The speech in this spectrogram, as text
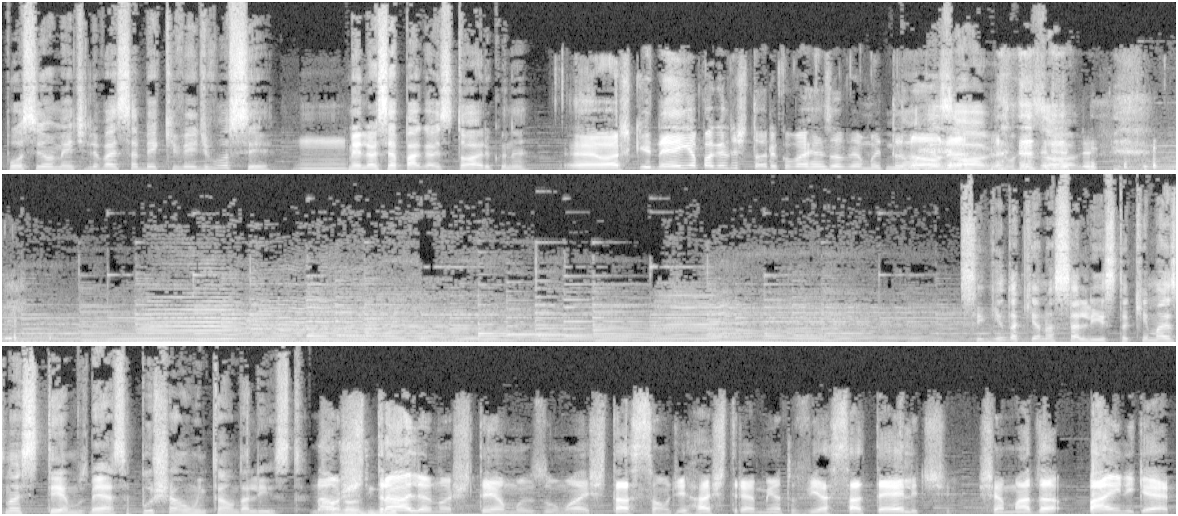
possivelmente ele vai saber que veio de você. Hum, Melhor você apagar o histórico, né? É, eu acho que nem apagando histórico vai resolver muito, não. Não né? resolve, não resolve. Seguindo aqui a nossa lista, o que mais nós temos? Bessa, puxa um então da lista. Na Austrália, nós temos uma estação de rastreamento via satélite chamada Pine Gap.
